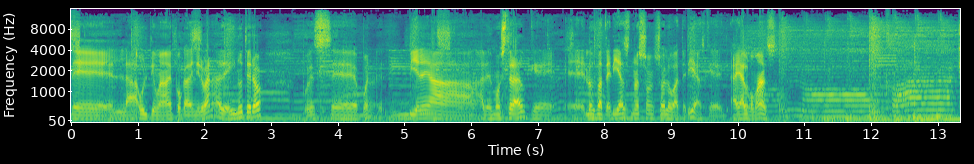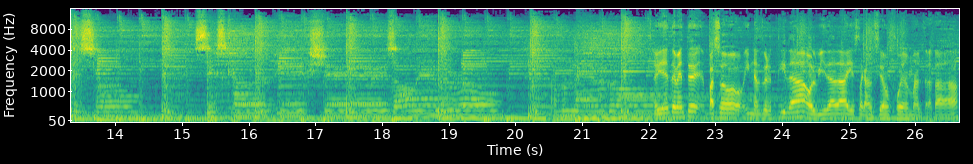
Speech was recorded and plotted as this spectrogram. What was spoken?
de la última época de Nirvana, de Inútero, pues eh, bueno, viene a, demostrar que eh, los baterías no son solo baterías, que hay algo más. Evidentemente pasó inadvertida, olvidada y esta canción fue maltratada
